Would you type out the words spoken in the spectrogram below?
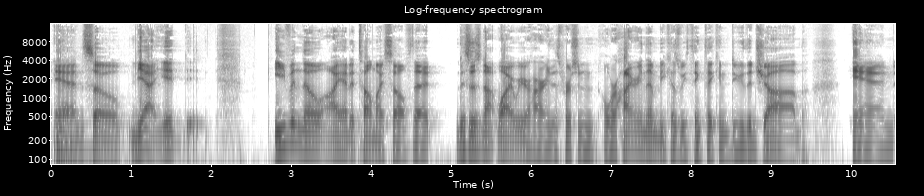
And so yeah it, it even though i had to tell myself that this is not why we are hiring this person we're hiring them because we think they can do the job and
